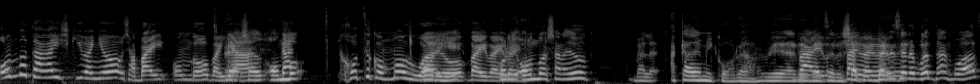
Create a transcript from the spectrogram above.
ondo eta gaizki baino, osea, bai, ondo, baina... Eh, osea, ondo- da, jotzeko modua Hori, edo, bai, bai, hori bai. ondo esan nahi dut, Vale, akademiko, ora. Bai, bai, bai, bai, Berriz bai. ere bueltan goaz,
